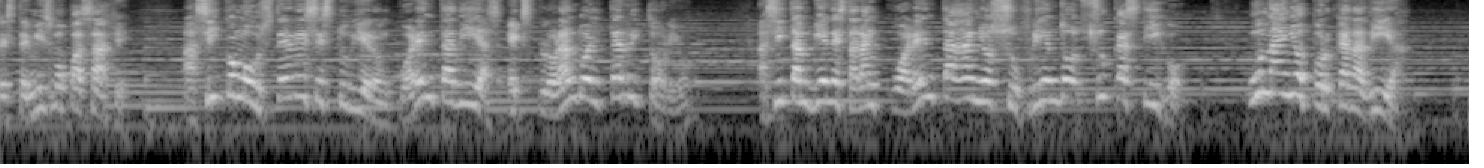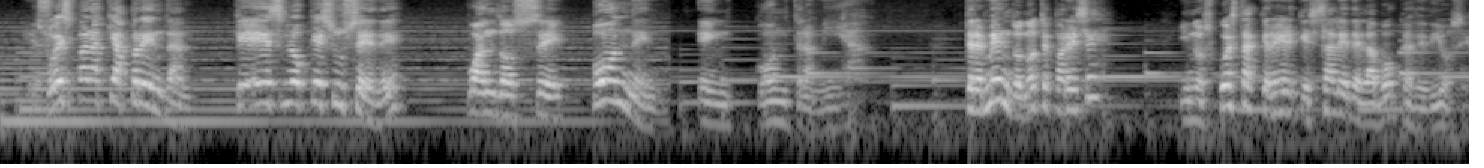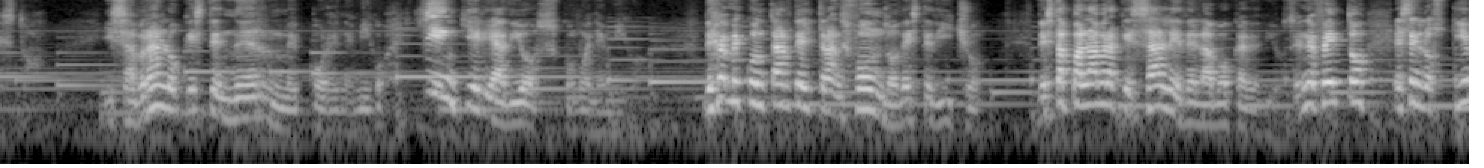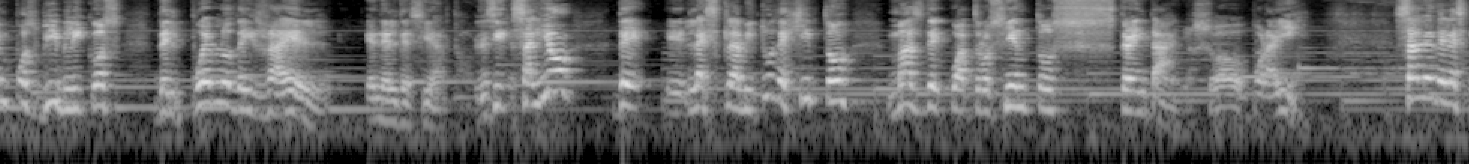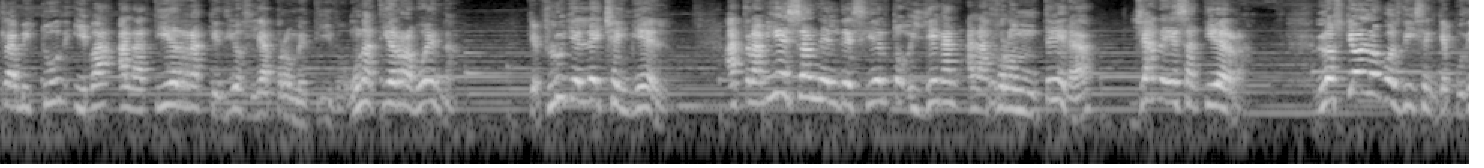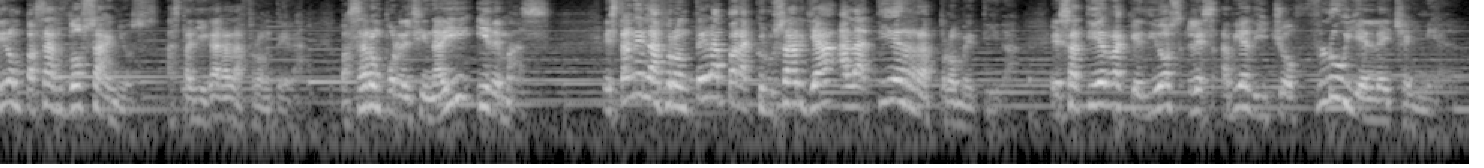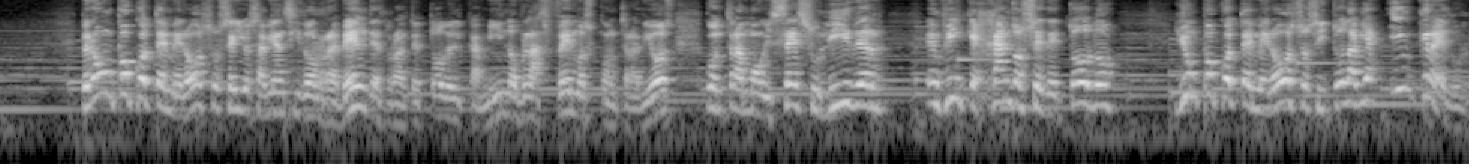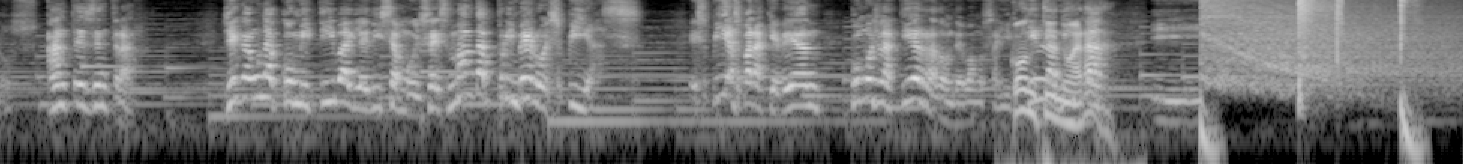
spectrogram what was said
este mismo pasaje. Así como ustedes estuvieron 40 días explorando el territorio, así también estarán 40 años sufriendo su castigo, un año por cada día. Eso es para que aprendan qué es lo que sucede cuando se ponen en contra mía. Tremendo, ¿no te parece? Y nos cuesta creer que sale de la boca de Dios esto. Y sabrán lo que es tenerme por enemigo. ¿Quién quiere a Dios como enemigo? Déjame contarte el trasfondo de este dicho, de esta palabra que sale de la boca de Dios. En efecto, es en los tiempos bíblicos del pueblo de Israel en el desierto. Es decir, salió de eh, la esclavitud de Egipto más de 430 años, o por ahí. Sale de la esclavitud y va a la tierra que Dios le ha prometido, una tierra buena, que fluye leche y miel. Atraviesan el desierto y llegan a la frontera ya de esa tierra. Los teólogos dicen que pudieron pasar dos años hasta llegar a la frontera. Pasaron por el Sinaí y demás. Están en la frontera para cruzar ya a la tierra prometida. Esa tierra que Dios les había dicho fluye leche y miel. Pero un poco temerosos, ellos habían sido rebeldes durante todo el camino, blasfemos contra Dios, contra Moisés, su líder, en fin, quejándose de todo, y un poco temerosos y todavía incrédulos antes de entrar. Llega una comitiva y le dice a Moisés, manda primero espías, espías para que vean cómo es la tierra donde vamos a ir. Continuará.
